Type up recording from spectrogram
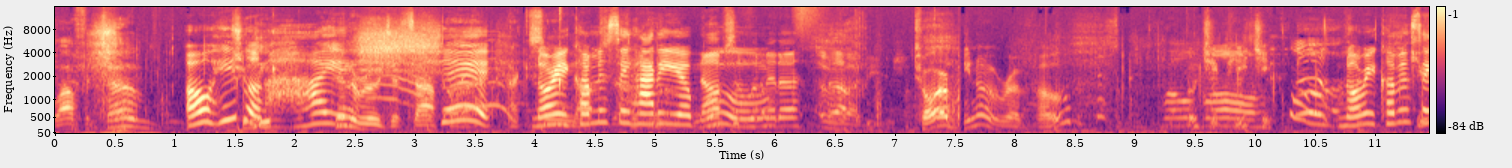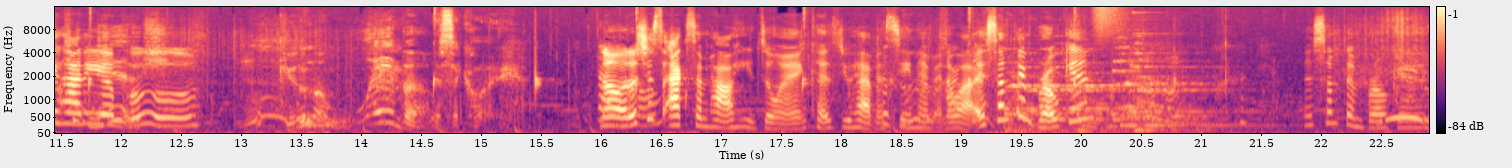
Wafatub. Oh, he Chili? look high as Rouge at Sapa. shit. I Nouri, come and say hi to your boo. Torb. You know Revobe? Uchi Peachy. Nouri, come and say hi to your boo. Kuma Weba. Isakoi. No, let's just ask him how he's doing, cause you haven't seen him in a while. Is something broken? Is something broken?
